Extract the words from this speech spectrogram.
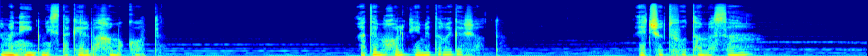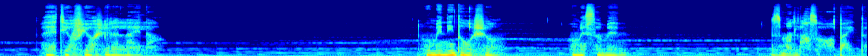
המנהיג מסתכל בחמוקות. אתם חולקים את הרגשות, את שותפות המסע ואת יופיו של הלילה. הוא מניד ראשו ומסמן זמן לחזור הביתה.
